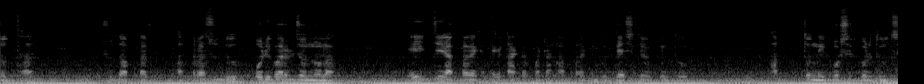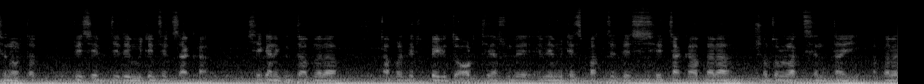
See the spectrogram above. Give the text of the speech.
যোদ্ধা, শুধু আপনার, আপনারা শুধু পরিবারের জন্য না, এই যে আপনারা এখান থেকে টাকা পাঠান, আপনারা কিন্তু দেশকেও কিন্তু আত্মনির্ভরশীল করে তুলছেন, অর্থাৎ দেশের যে রেমিটেন্সের চাকা, সেখানে কিন্তু আপনারা, আপনাদের প্রেরিত অর্থে আসলে রেমিটেন্স পাচ্ছে দেশ। সেই চাকা আপনারা সচল রাখছেন, তাই আপনারা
